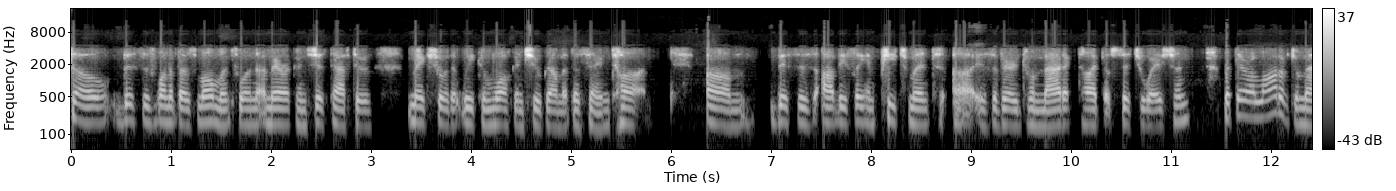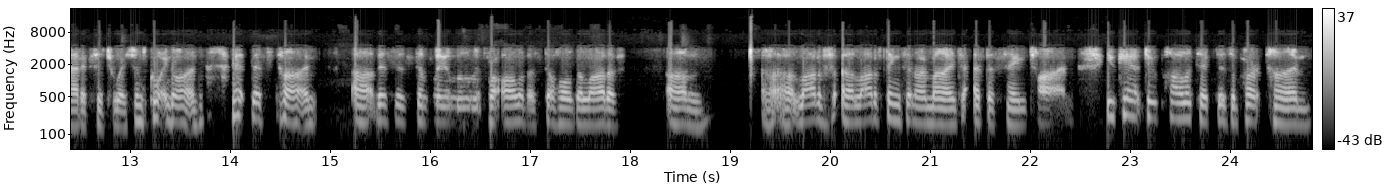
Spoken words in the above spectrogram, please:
So this is one of those moments when Americans just have to make sure that we can walk and chew gum at the same time. Um, this is obviously impeachment uh, is a very dramatic type of situation, but there are a lot of dramatic situations going on at this time. Uh, this is simply a moment for all of us to hold a lot of um, a lot of a lot of things in our minds at the same time. You can't do politics as a part time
